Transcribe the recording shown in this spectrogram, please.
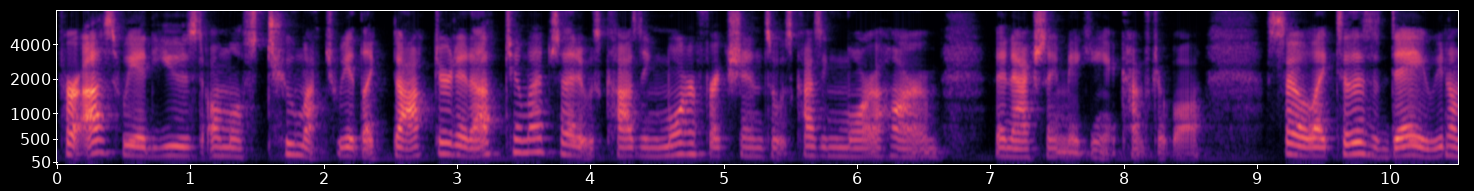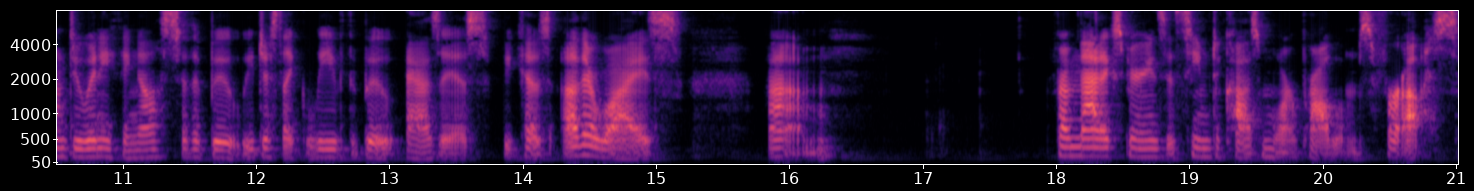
for us we had used almost too much we had like doctored it up too much that it was causing more friction so it was causing more harm than actually making it comfortable. So, like to this day, we don't do anything else to the boot. We just like leave the boot as is because otherwise, um, from that experience, it seemed to cause more problems for us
